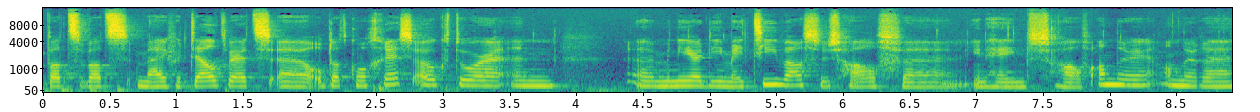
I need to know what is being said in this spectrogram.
wat, wat mij verteld werd uh, op dat congres ook door een meneer die Métis was, dus half uh, inheems, half ander, andere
